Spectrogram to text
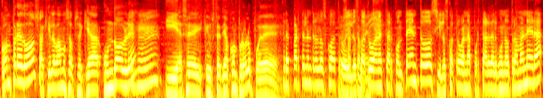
compre dos, aquí le vamos a obsequiar un doble. Y ese que usted ya compró lo puede. Repártelo entre los cuatro y los cuatro van a estar contentos y los cuatro van a aportar de alguna otra manera.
